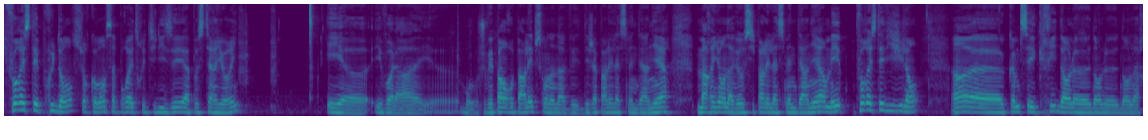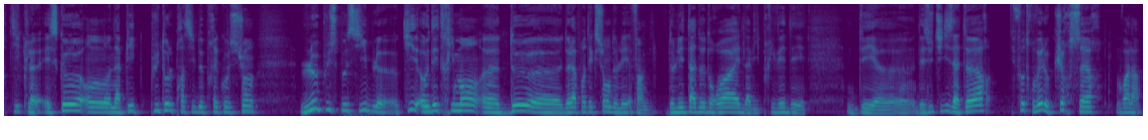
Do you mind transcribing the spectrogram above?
Il faut rester prudent sur comment ça pourrait être utilisé a posteriori. Et, voilà. bon, je vais pas en reparler parce qu'on en avait déjà parlé la semaine dernière. Marion en avait aussi parlé la semaine dernière, mais faut rester vigilant. Hein, comme c'est écrit dans le dans le dans l'article, est-ce que on applique plutôt le principe de précaution le plus possible, au détriment de, la protection de l'état de droit et de la vie privée des, des utilisateurs, il faut trouver le curseur. Voilà.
